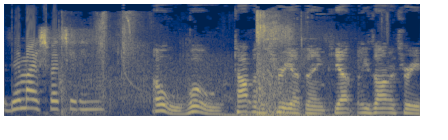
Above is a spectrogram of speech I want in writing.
Is anybody spectating me? Oh, whoa. Top of the tree, I think. Yep, he's on a tree.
